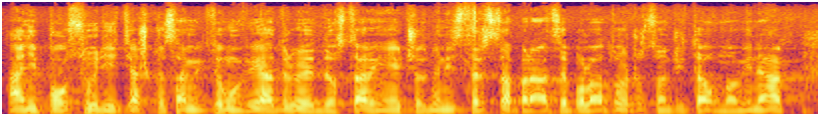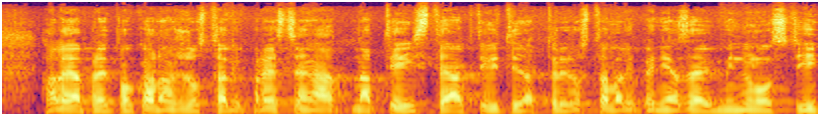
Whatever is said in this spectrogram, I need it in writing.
ani posúdiť. Ťažko sa mi k tomu vyjadruje. Dostali niečo z ministerstva práce podľa toho, čo som čítal v novinách, ale ja predpokladám, že dostali presne na, na tie isté aktivity, za ktoré dostávali peniaze aj v minulosti,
